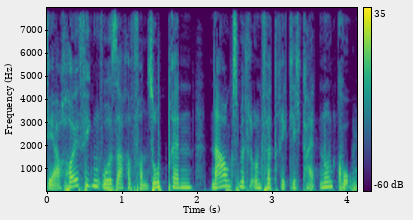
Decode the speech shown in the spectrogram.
der häufigen Ursache von Sodbrennen, Nahrungsmittelunverträglichkeiten und Co.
